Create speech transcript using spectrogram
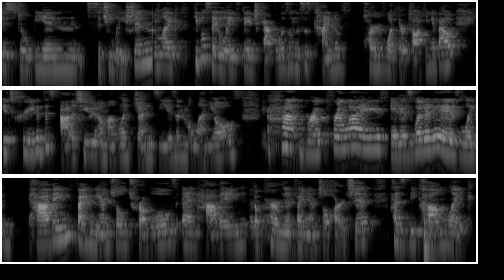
dystopian situation. And like people say late stage capitalism, this is kind of part of what they're talking about. It's created this attitude among like Gen Zs and millennials, broke for life. It is what it is. Like having financial troubles and having a permanent financial hardship has become like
